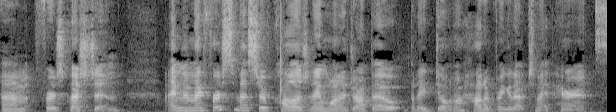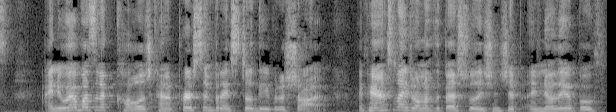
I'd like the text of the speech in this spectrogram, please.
Um, first question. I'm in my first semester of college and I want to drop out, but I don't know how to bring it up to my parents. I knew I wasn't a college kind of person, but I still gave it a shot. My parents and I don't have the best relationship, and I know they both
